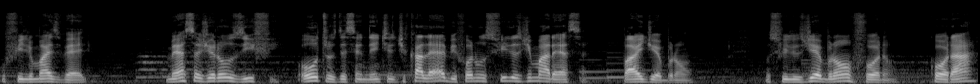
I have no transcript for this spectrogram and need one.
o filho mais velho. Messa gerou Zife. Outros descendentes de Caleb foram os filhos de Maressa, pai de Hebron. Os filhos de Hebron foram Corá,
